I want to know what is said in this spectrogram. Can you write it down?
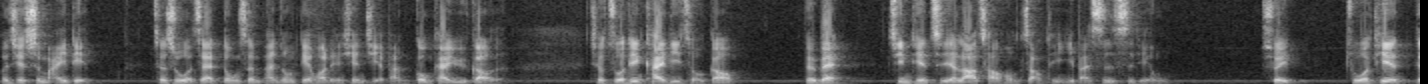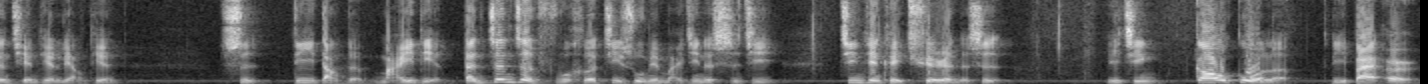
而且是买点。这是我在东森盘中电话连线解盘公开预告的。就昨天开低走高，对不对？今天直接拉长红涨停一百四十四点五，所以昨天跟前天两天是低档的买点，但真正符合技术面买进的时机，今天可以确认的是。已经高过了礼拜二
